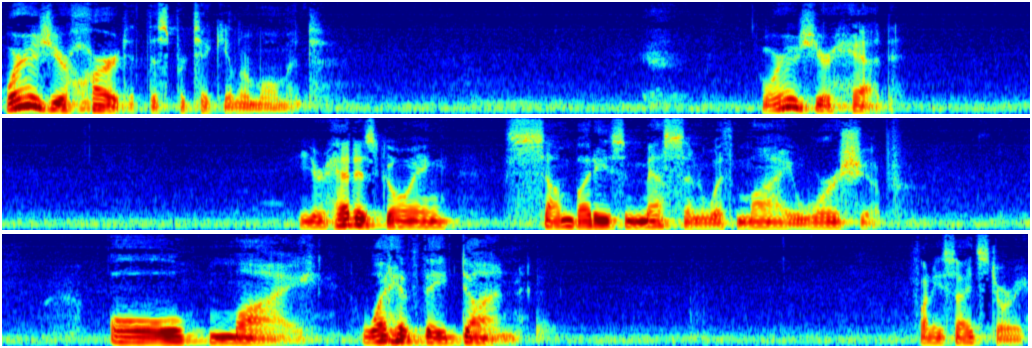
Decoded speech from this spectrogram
Where is your heart at this particular moment? Where is your head? Your head is going, somebody's messing with my worship. Oh my, what have they done? Funny side story.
